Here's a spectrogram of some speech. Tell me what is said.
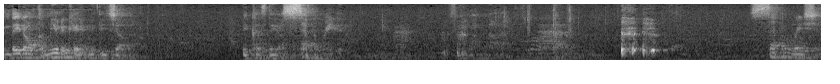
And they don't communicate with each other because they are separated from one another. Separation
